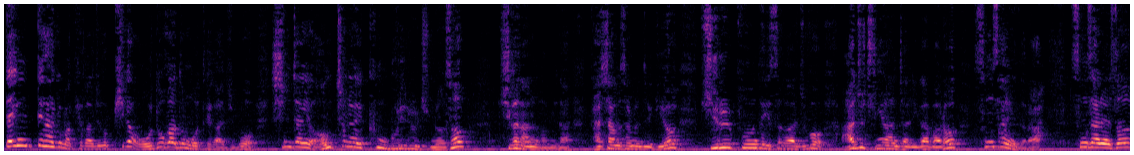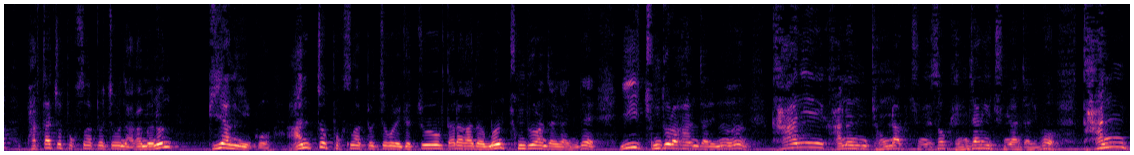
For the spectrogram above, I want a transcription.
땡땡하게 막혀가지고 피가 오도 가도 못해가지고 심장에 엄청나게 큰 무리를 주면서 쥐가 나는 겁니다. 다시 한번 설명드릴게요. 쥐를 푸는 데 있어가지고 아주 중요한 자리가 바로 승산이더라. 승산에서 바깥쪽 복숭아뼈 쪽으로 나가면은 비양이 있고 안쪽 복숭아뼈 쪽으로 이렇게 쭉 따라가다 보면 중도라는 자리가 있는데 이 중도라고 하는 자리는 간이 가는 경락 중에서 굉장히 중요한 자리고 간,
